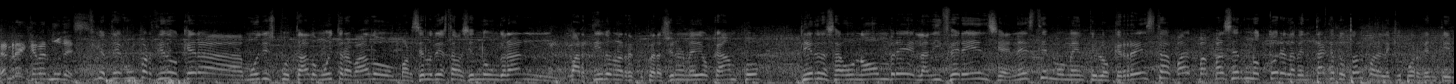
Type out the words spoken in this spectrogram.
Enrique Bermúdez. Fíjate, un partido que era muy disputado, muy trabado. Marcelo Díaz estaba haciendo un gran partido en la recuperación en el medio campo. Pierdes a un hombre. La diferencia en este momento y lo que resta va, va- va a ser notoria la ventaja total para el equipo argentino.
